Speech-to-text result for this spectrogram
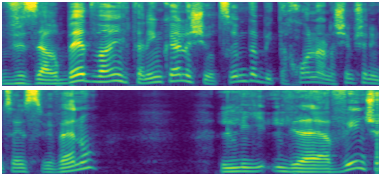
וזה הרבה דברים קטנים כאלה שיוצרים את הביטחון לאנשים שנמצאים סביבנו, להבין ש...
